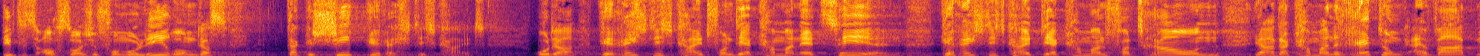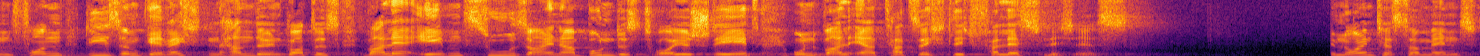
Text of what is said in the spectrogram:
gibt es auch solche Formulierungen, dass da geschieht Gerechtigkeit. Oder Gerechtigkeit, von der kann man erzählen. Gerechtigkeit, der kann man vertrauen. Ja, da kann man Rettung erwarten von diesem gerechten Handeln Gottes, weil er eben zu seiner Bundestreue steht und weil er tatsächlich verlässlich ist. Im Neuen Testament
